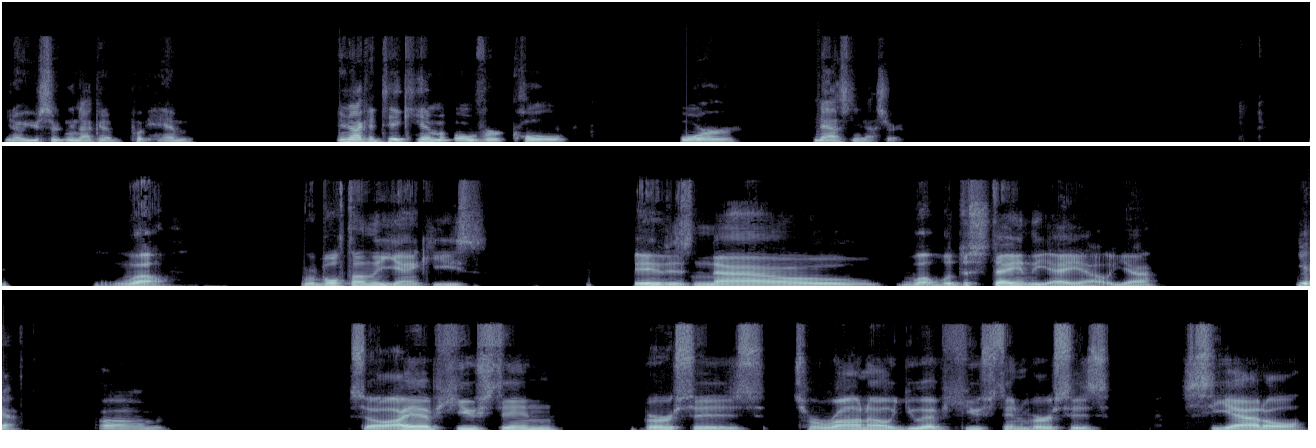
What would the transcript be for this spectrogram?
you know, you're certainly not going to put him. You're not going to take him over Cole, or Nasty Nestor. Well, we're both on the Yankees. It is now well, we'll just stay in the AL, yeah. Yeah. Um, So I have Houston versus Toronto. You have Houston versus Seattle.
